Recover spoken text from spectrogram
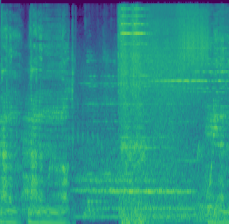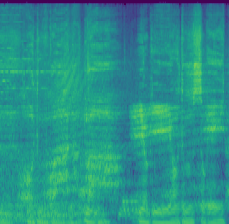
나는 나는 어둠. 우리는 어둠과 하나. 나 여기 어둠 속에 있다.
